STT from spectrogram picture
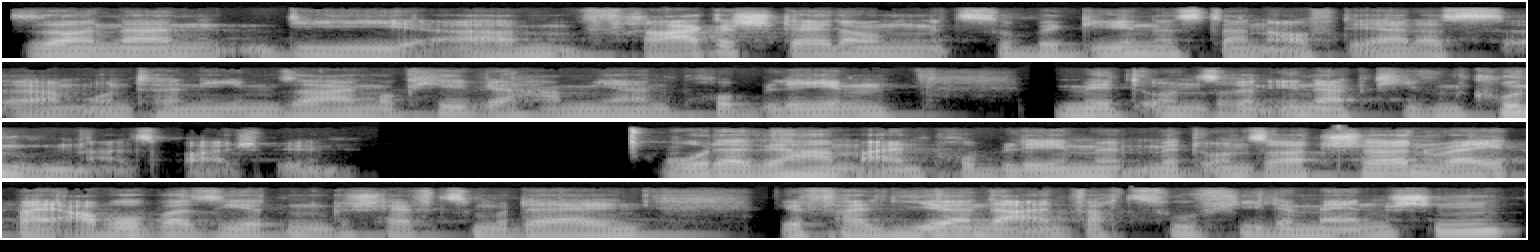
sondern die ähm, Fragestellung zu Beginn ist dann oft eher das ähm, Unternehmen sagen, okay, wir haben hier ein Problem mit unseren inaktiven Kunden als Beispiel. Oder wir haben ein Problem mit unserer Churn Rate bei abo-basierten Geschäftsmodellen. Wir verlieren da einfach zu viele Menschen.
